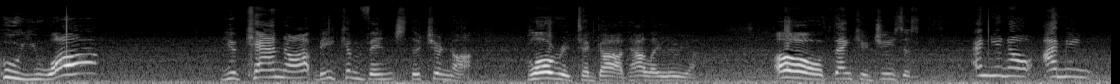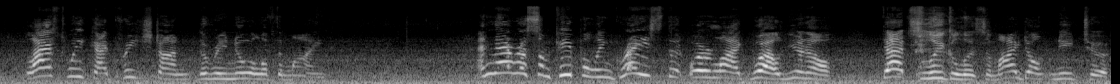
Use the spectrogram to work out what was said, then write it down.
who you are, you cannot be convinced that you're not. Glory to God. Hallelujah. Oh, thank you, Jesus. And you know, I mean, last week I preached on the renewal of the mind. And there are some people in grace that were like, well, you know, that's legalism. I don't need to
